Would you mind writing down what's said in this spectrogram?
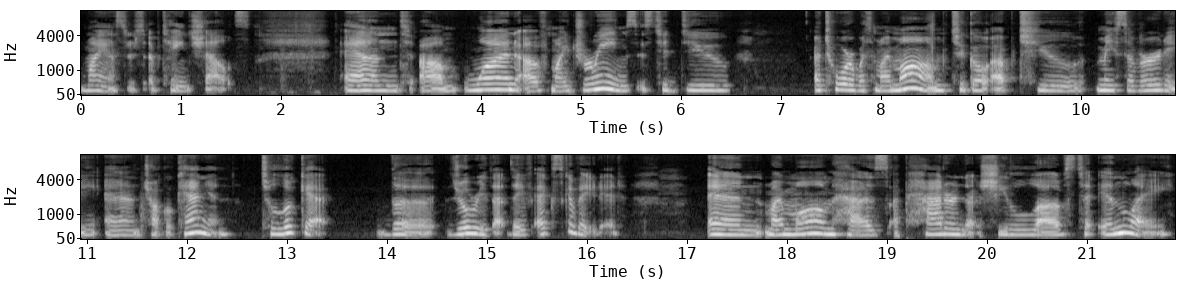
my ancestors obtained shells. And um, one of my dreams is to do a tour with my mom to go up to Mesa Verde and Chaco Canyon to look at the jewelry that they've excavated and my mom has a pattern that she loves to inlay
